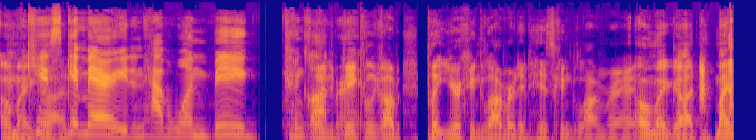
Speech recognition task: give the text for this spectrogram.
oh my Kiss, god. get married, and have one big conglomerate. One conglomerate. big conglomerate. Put your conglomerate in his conglomerate. oh my god. My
